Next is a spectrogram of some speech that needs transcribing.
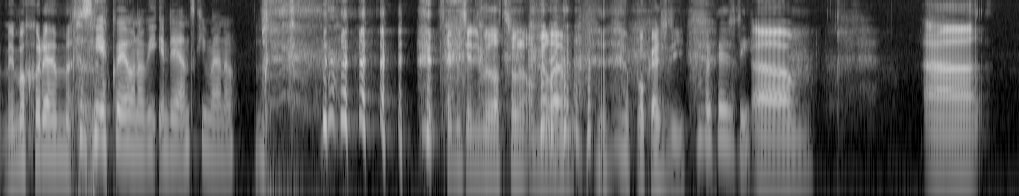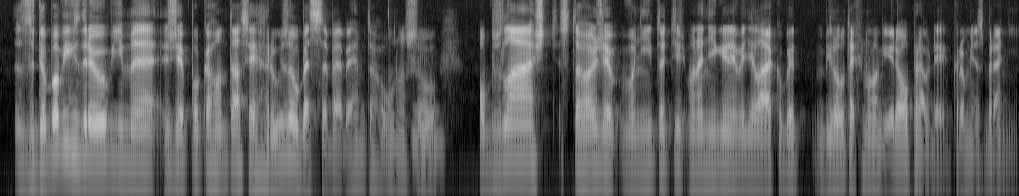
mimochodem... To zní jako jeho nový indiánský jméno. ten change byl zastřelen omylem po každý. Po každý. Um, a z dobových zdrojů víme, že Pocahontas je hrůzou bez sebe během toho únosu, mm. obzvlášť z toho, že oni totiž, ona nikdy neviděla jakoby bílou technologii, doopravdy, kromě zbraní.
